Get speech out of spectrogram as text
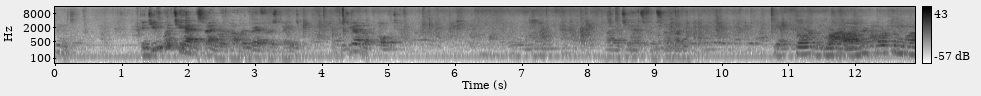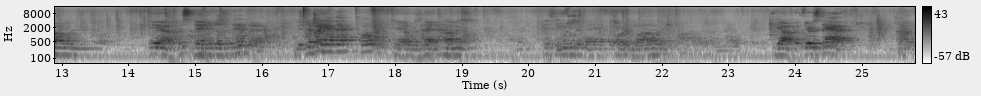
hmm. Did you, what did you have beside your cover, the very first page? Did you have a quote? By any chance from somebody? Yeah, Thornton Wilder. Thornton Wilder. Yeah, this manual doesn't have that. Does everybody have that quote? Yeah, was that Thomas? Thornton Wilder. Yeah, but there's that, uh,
